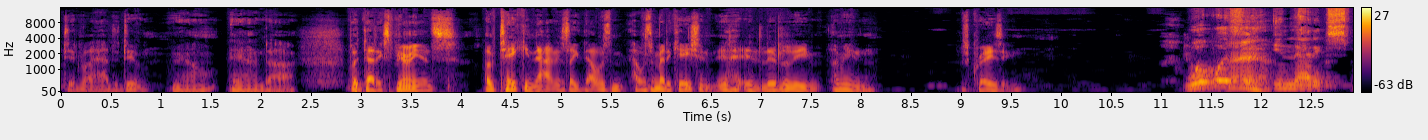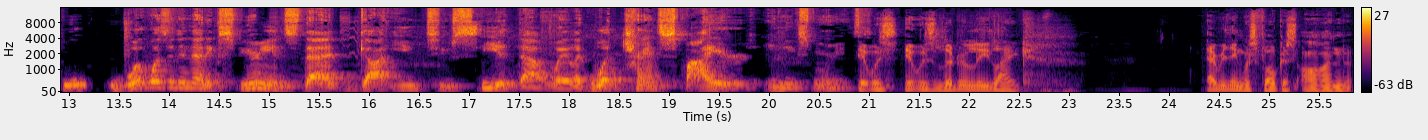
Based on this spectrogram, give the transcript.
did what I had to do, you know, and, uh, but that experience of taking that. It's like, that was, that was a medication. It, it literally, I mean, it was crazy. What was Man. it in that experience? What was it in that experience that got you to see it that way? Like what transpired in the experience? It was it was literally like everything was focused on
